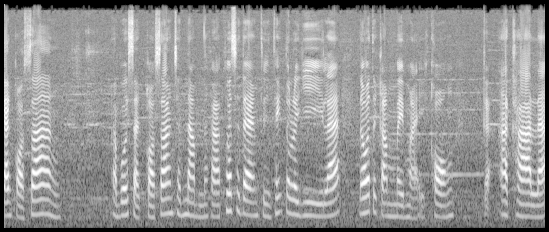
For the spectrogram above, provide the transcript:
การก่อสร้างบริษัทก่อสร้างชั้นนำนะคะ เพื่อแสดงถึงเทคโนโลยีและนวัตกรรมใหม่ ๆ ของอาคารและ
